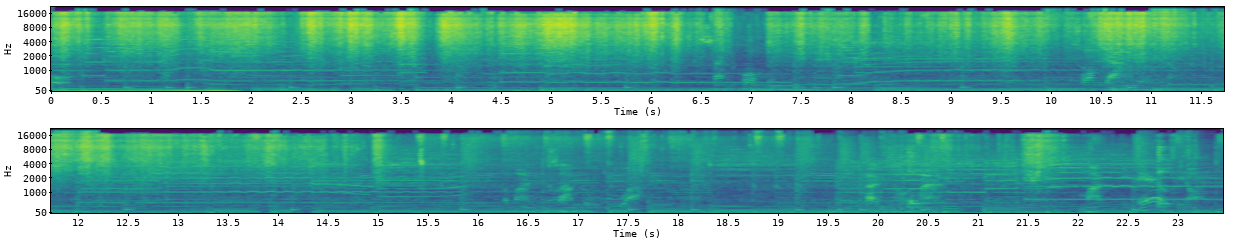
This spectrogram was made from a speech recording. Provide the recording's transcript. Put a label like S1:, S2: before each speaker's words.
S1: เนื้สันคอหมูสองอย่างเดียน้องประมาณสามโลกว่าพาพี่น้องมามักอีกแล้วพี่น้อง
